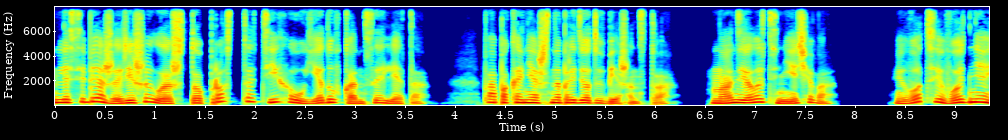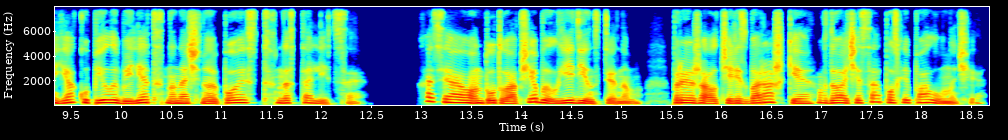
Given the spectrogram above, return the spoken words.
Для себя же решила, что просто тихо уеду в конце лета. Папа, конечно, придёт в бешенство, но делать нечего. И вот сегодня я купила билет на ночной поезд до столицы. Хотя он тут вообще был единственным. Проезжал через барашки в два часа после полуночи.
